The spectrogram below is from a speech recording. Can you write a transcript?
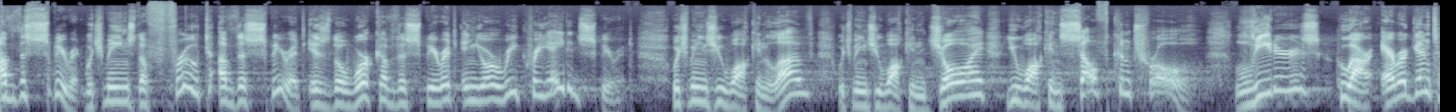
of the Spirit, which means the fruit of the Spirit is the work of the Spirit in your recreated spirit, which means you walk in love, which means you walk in joy, you walk in self control. Leaders who are arrogant,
